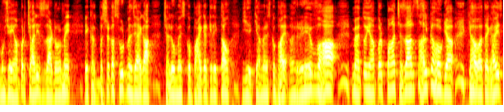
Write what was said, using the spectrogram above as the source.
मुझे यहाँ पर चालीस हज़ार डॉलर में एक हल्कबस्टर का सूट मिल जाएगा। चलो मैं इसको बाय करके देखता हूँ। ये क्या मैंने इसको बाय अरे वाह! मैं तो यहाँ पर पाँच हज़ार साल का हो गया। क्या बात है गाइस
